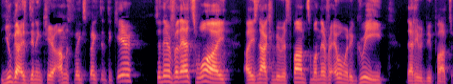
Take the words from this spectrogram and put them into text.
you guys didn't care. I'm expected to care. So therefore, that's why uh, he's not going to be responsible, and therefore everyone would agree that he would be potter.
